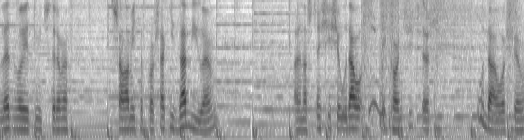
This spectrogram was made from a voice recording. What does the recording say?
Ledwo je tymi czterema strzałami te prosiaki zabiłem. Ale na szczęście się udało i wykończyć też udało się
